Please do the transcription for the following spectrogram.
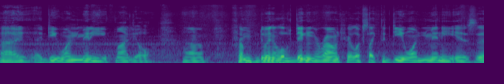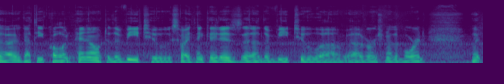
uh, a D1 Mini module. Uh, from doing a little digging around here, looks like the D1 Mini is uh, got the equivalent pin out to the V2, so I think it is uh, the V2 uh, version of the board. But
